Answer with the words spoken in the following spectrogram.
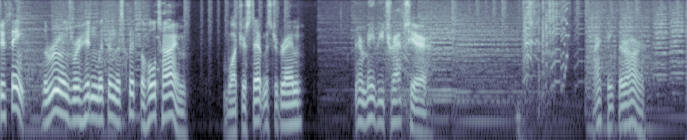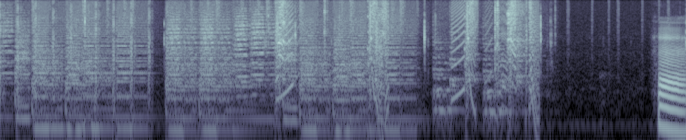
To think, the ruins were hidden within this cliff the whole time. Watch your step, Mr. Grin. There may be traps here. I think there are. Hmm.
